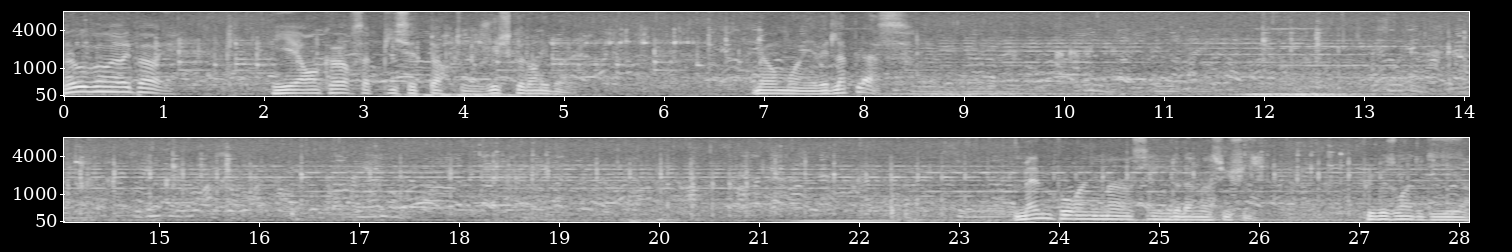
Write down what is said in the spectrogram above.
Le vent est réparé. Hier encore, ça pissait de partout, jusque dans les bols. Mais au moins, il y avait de la place. Même pour un humain, un signe de la main suffit plus besoin de dire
